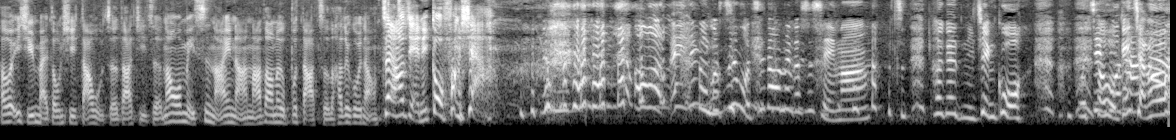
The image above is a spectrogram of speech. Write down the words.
他说一起去买东西，打五折，打几折。然后我每次拿一拿，拿到那个不打折的，他就跟我讲，郑小姐，你给我放下。哦，哎，那个是我知道那个是谁吗？他跟你见过？我见过。我跟你讲哦，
